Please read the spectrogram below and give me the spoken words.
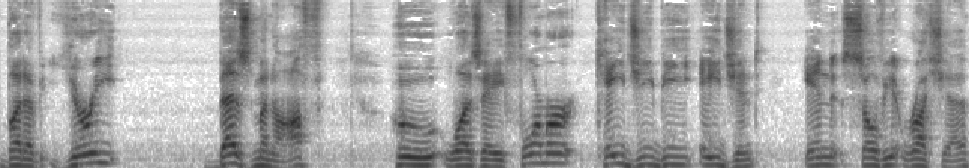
but of Yuri Bezmenov, who was a former KGB agent in Soviet Russia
